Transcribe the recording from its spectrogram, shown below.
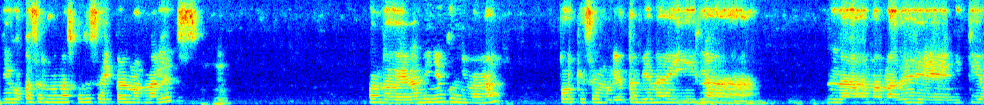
llegó a pasarme unas cosas ahí paranormales. Cuando era niña con mi mamá, porque se murió también ahí la, la mamá de mi tío.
